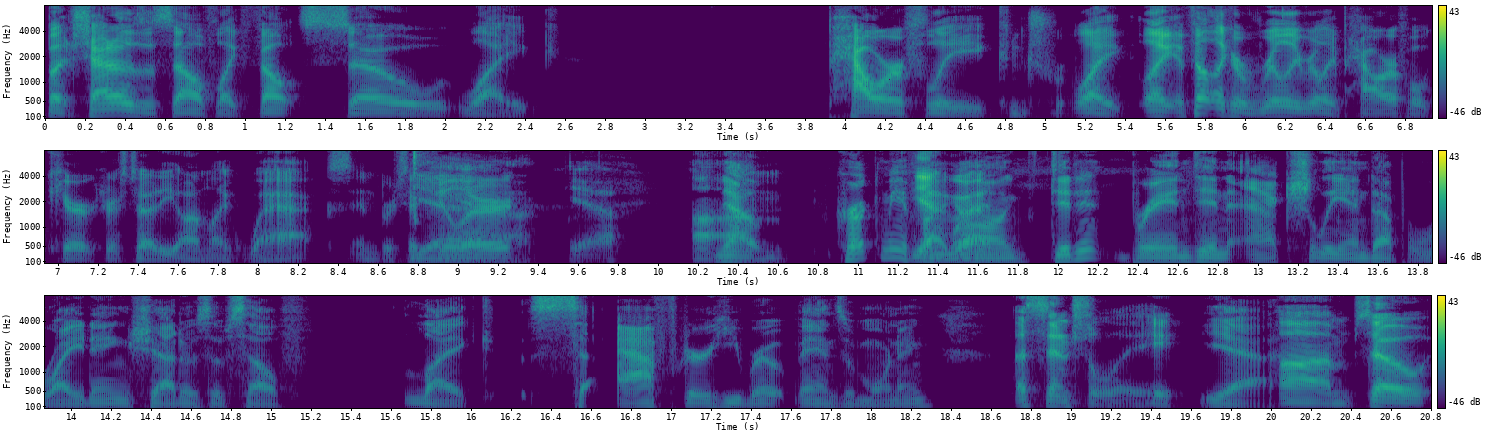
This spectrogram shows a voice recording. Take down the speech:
but Shadows of Self like felt so like powerfully control like like it felt like a really really powerful character study on like wax in particular. Yeah. Yeah. Um, Now- Correct me if Yeah, I'm go ahead. wrong. Didn't Brandon actually end up writing Shadows of Self like s- after he wrote Bands of Mourning? essentially Yeah. Um, so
